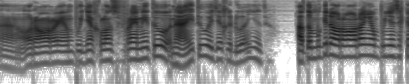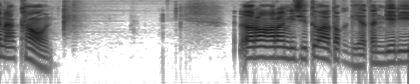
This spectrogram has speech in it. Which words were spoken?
Nah, orang-orang yang punya close friend itu, nah itu wajah keduanya tuh. Atau mungkin orang-orang yang punya second account. Orang-orang di situ atau kegiatan dia di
